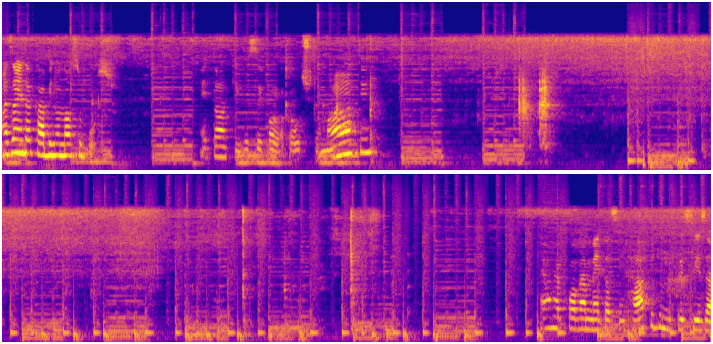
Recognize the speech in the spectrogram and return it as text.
mas ainda cabe no nosso bolso. Então aqui você coloca outros tomate. É um refogamento assim rápido, não precisa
